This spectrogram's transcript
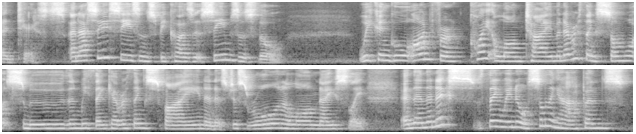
and tests. And I say seasons because it seems as though we can go on for quite a long time and everything's somewhat smooth and we think everything's fine and it's just rolling along nicely. And then the next thing we know, something happens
